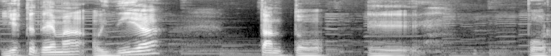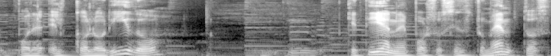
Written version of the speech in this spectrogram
Y este tema hoy día tanto eh, por, por el colorido que tiene, por sus instrumentos,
